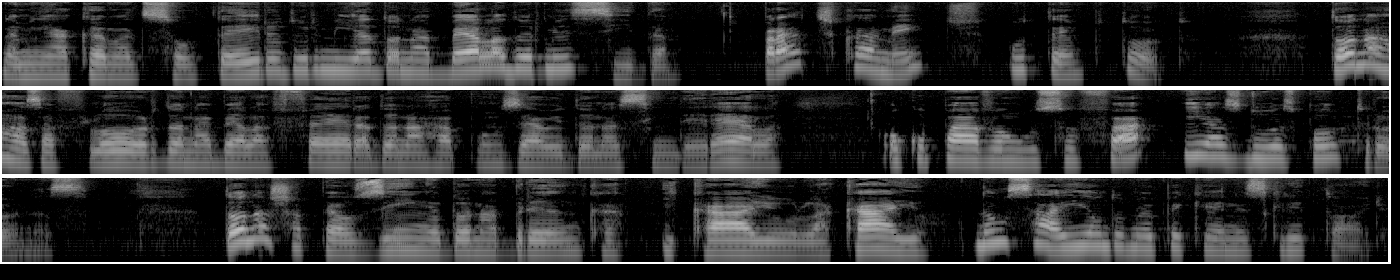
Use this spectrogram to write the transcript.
Na minha cama de solteiro dormia Dona Bela adormecida, praticamente o tempo todo. Dona Rosa Flor, Dona Bela Fera, Dona Rapunzel e Dona Cinderela ocupavam o sofá e as duas poltronas. Dona Chapeuzinho, Dona Branca e Caio, Lacaio, não saíam do meu pequeno escritório.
